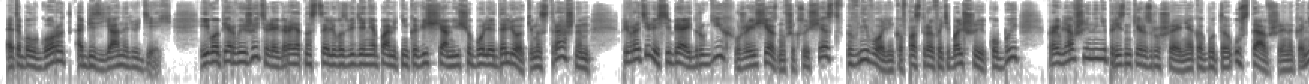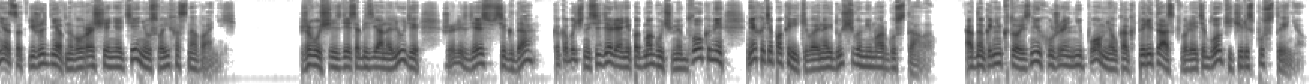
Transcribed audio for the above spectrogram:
Это был город обезьян и людей. Его первые жители, вероятно, с целью возведения памятника вещам еще более далеким и страшным, превратили себя и других, уже исчезнувших существ, в невольников, построив эти большие кубы, проявлявшие ныне признаки разрушения, как будто уставшие, наконец, от ежедневного вращения тени у своих оснований. Живущие здесь обезьяны-люди жили здесь всегда, как обычно, сидели они под могучими блоками, нехотя покрикивая на идущего мимо Аргустала. Однако никто из них уже не помнил, как перетаскивали эти блоки через пустыню.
